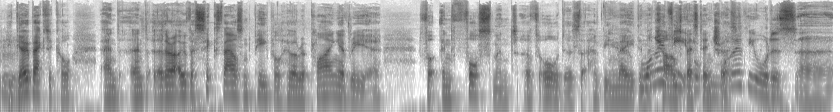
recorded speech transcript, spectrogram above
you go back to court, and and there are over six thousand people who are applying every year for enforcement of orders that have been made in the child's the- best interest. Why are the orders? Uh,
